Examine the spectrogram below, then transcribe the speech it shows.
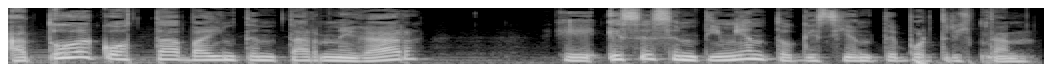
a toda costa va a intentar negar eh, ese sentimiento que siente por Tristán.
